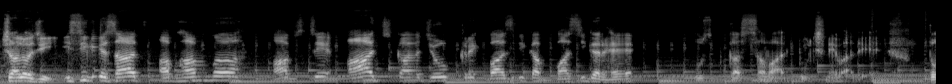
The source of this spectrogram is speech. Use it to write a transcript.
चलो जी इसी के साथ अब हम आपसे आज का जो क्रिकबाजी का बाजीगर है उसका सवाल पूछने वाले हैं। तो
